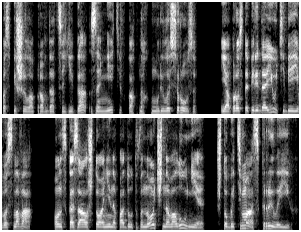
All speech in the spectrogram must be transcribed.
поспешила оправдаться яга, заметив, как нахмурилась Роза. Я просто передаю тебе его слова. Он сказал, что они нападут в ночь новолуния, чтобы тьма скрыла их.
